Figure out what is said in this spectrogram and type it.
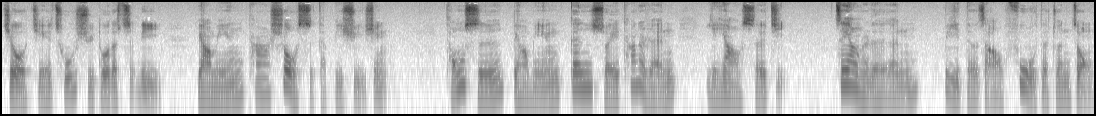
就结出许多的子粒，表明他受死的必须性。同时表明，跟随他的人也要舍己，这样的人必得着父的尊重，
